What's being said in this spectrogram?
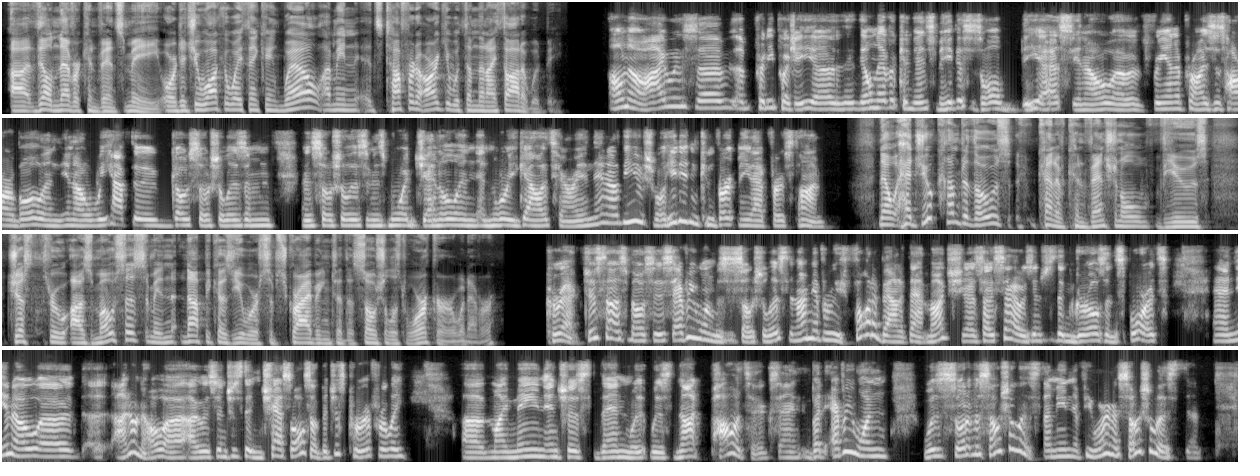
uh, they'll never convince me? Or did you walk away thinking, well, I mean, it's tougher to argue with them than I thought it would be? Oh no, I was uh, uh, pretty pushy. Uh, they'll never convince me. This is all BS. You know, uh, free enterprise is horrible, and you know we have to go socialism, and socialism is more gentle and, and more egalitarian. You know, the usual. He didn't convert me that first time. Now, had you come to those kind of conventional views just through osmosis? I mean, not because you were subscribing to the socialist worker or whatever. Correct. Just osmosis. Everyone was a socialist, and I never really thought about it that much. As I said, I was interested in girls and sports, and you know, uh, uh, I don't know. Uh, I was interested in chess also, but just peripherally. Uh, my main interest then was, was not politics, and but everyone was sort of a socialist. I mean, if you weren't a socialist, uh,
